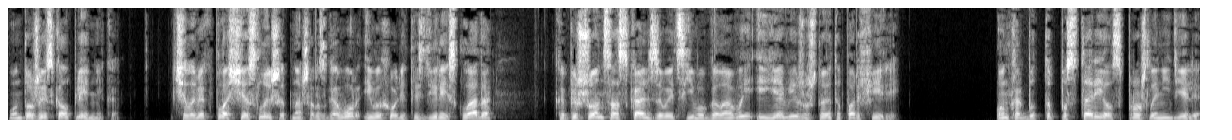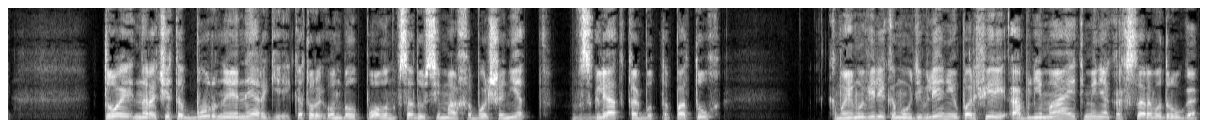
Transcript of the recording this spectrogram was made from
Он тоже искал пленника. Человек в плаще слышит наш разговор и выходит из дверей склада. Капюшон соскальзывает с его головы, и я вижу, что это Порфирий. Он как будто постарел с прошлой недели. Той нарочито бурной энергии, которой он был полон в саду Симаха, больше нет, взгляд как будто потух — к моему великому удивлению, Порфирий обнимает меня, как старого друга.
